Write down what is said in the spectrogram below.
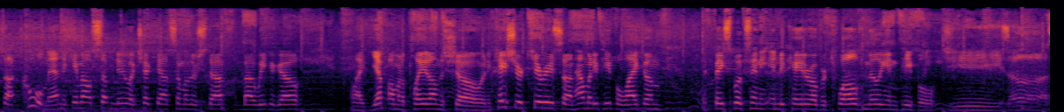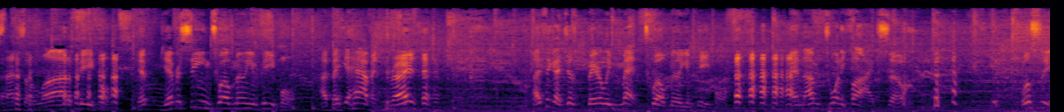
thought, cool, man. They came out with something new. I checked out some of their stuff about a week ago. I'm like, yep, I'm going to play it on the show. And in case you're curious on how many people like them, if Facebook's any indicator, over 12 million people. Jesus, that's a lot of people. Yep, you ever seen 12 million people? I bet you haven't. Right? I think I just barely met 12 million people. and I'm 25, so we'll see.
